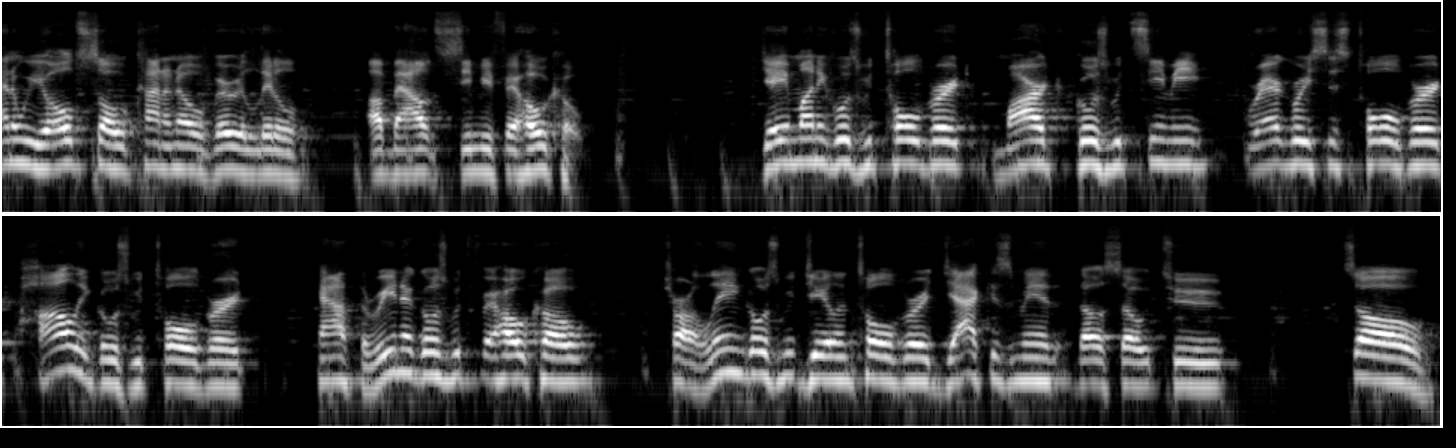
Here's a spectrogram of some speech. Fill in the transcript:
and we also kind of know very little about Simi Fehoko. Jay Money goes with Tolbert, Mark goes with Simi, Gregory says Tolbert, Holly goes with Tolbert, Katharina goes with Fehoko, Charlene goes with Jalen Tolbert, Jackie Smith does so too. So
